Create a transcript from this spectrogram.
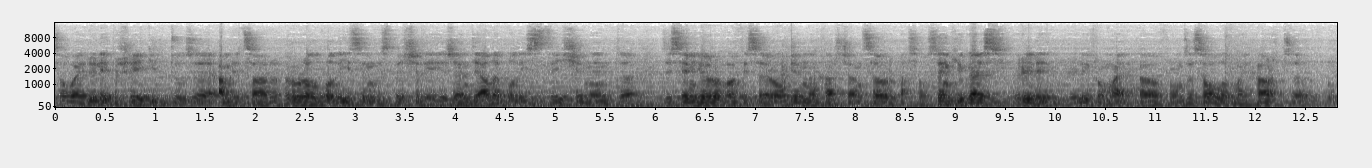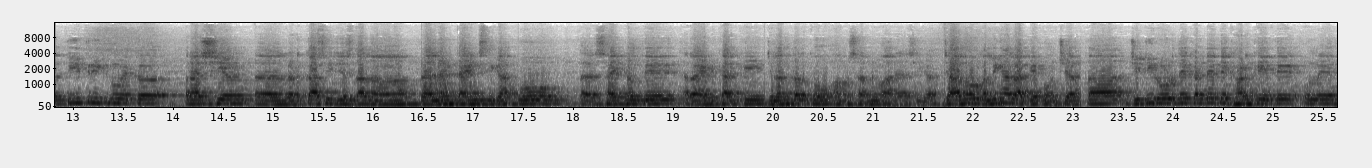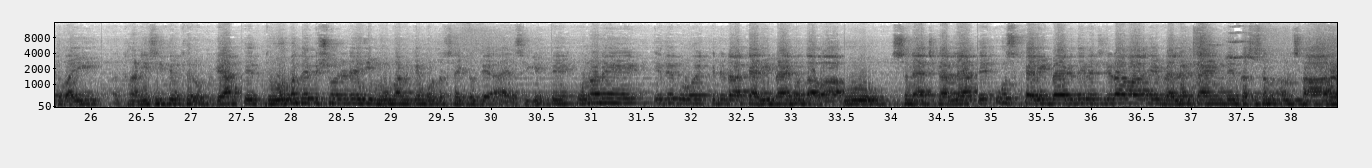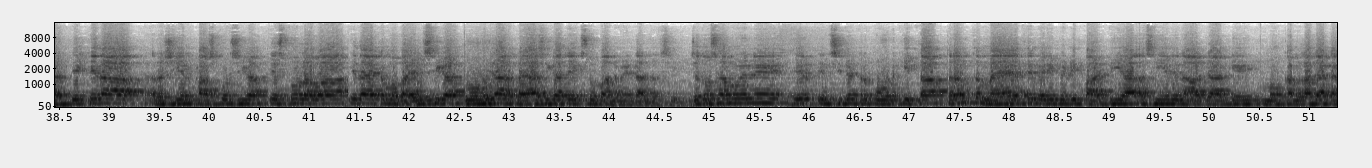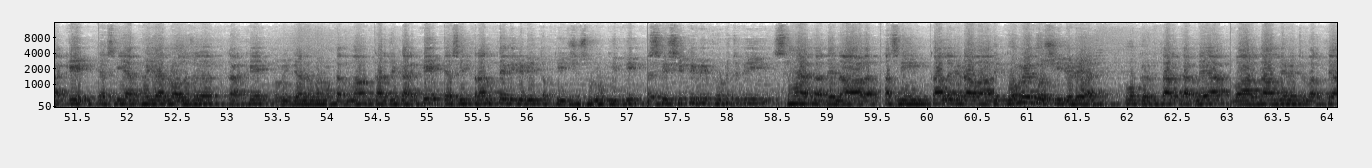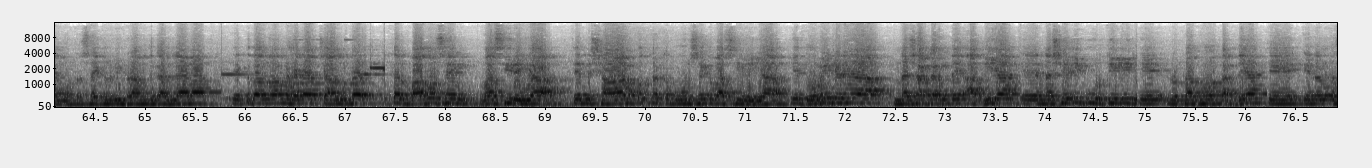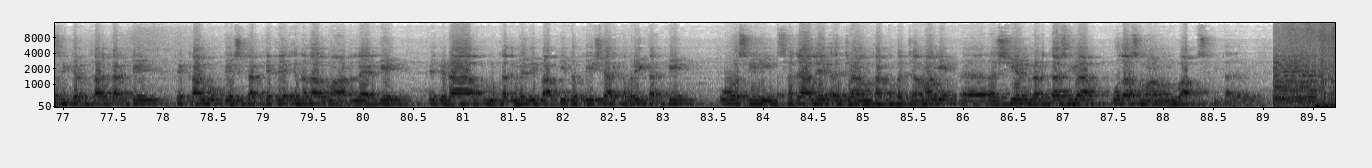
So I really appreciate it to the Amritsar Rural Police and especially Jandiala Police Station and uh, the senior officer of Harchan Saur. So thank you guys really, really from my uh, from the soul of my heart. Uh, 30 ਤਰੀਕ ਨੂੰ ਇੱਕ Russian ਅ, ਲੜਕਾ ਸੀ ਜਿਸ ਦਾ ਨਾਮ Valentine ਸੀਗਾ ਉਹ ਅ, cycle ਤੇ ride ਕਰਕੇ ਜਲੰਧਰ ਤੋਂ ਅੰਮ੍ਰਿਤਸਰ ਨੂੰ ਆ ਰਿਹਾ ਸੀਗਾ ਜਦੋਂ ਮੱਲੀਆਂ ਲਾਗੇ ਪਹੁੰਚਿਆ ਤਾਂ ਜੀਟੀ ਰੋਡ ਦੇ ਕੰਢੇ ਤੇ ਖੜ ਕੇ ਤੇ ਉਹਨੇ ਦਵਾਈ ਖਾਣੀ ਸੀ ਤੇ ਉੱਥੇ ਰੁਕ ਗਿਆ ਤੇ ਦੋ ਬੰਦੇ ਪਿੱਛੋਂ ਜਿਹੜੇ ਹੀ ਮੂੰਹ ਬੰਨ ਕੇ ਮੋਟਰਸਾਈਕਲ ਤੇ ਆਏ ਸੀਗੇ ਤੇ ਉਹਨਾਂ ਨੇ ਇਹਦੇ ਕੋਲੋਂ ਇੱਕ ਜਿਹੜਾ ਕੈਰੀ ਬੈਗ ਹੁੰਦਾ ਵਾ, ਉਹ ਸਨੈਚ ਕਰ ਲਿਆ ਤੇ ਉਸ ਕੈਰੀ ਬੈਗ ਦੇ ਵਿੱਚ ਜਿਹੜਾ ਵਾ ਇਹ ਵੈਲੈਂਟਾਈਨ ਦੇ ਦੱਸਣ ਅਨੁਸਾਰ ਇੱਕ ਇਹਦਾ ਰਸ਼ੀਅਨ ਪਾਸਪੋਰਟ ਸੀਗਾ, ਇਸ ਤੋਂ ਇਲਾਵਾ ਇਹਦਾ ਇੱਕ ਮੋਬਾਈਲ ਸੀਗਾ 2000 ਰੁਪਇਆ ਸੀਗਾ ਤੇ 192 ਡਾਲਰ ਸੀ। ਜਦੋਂ ਸਾਨੂੰ ਇਹਨੇ ਇਹ ਇਨਸੀਡੈਂਟ ਰਿਪੋਰਟ ਕੀਤਾ, ਤੁਰੰਤ ਮੈਂ ਤੇ ਮੇਰੀ ਬੇਟੀ ਪਾਰਟੀ ਆ, ਅਸੀਂ ਇਹਦੇ ਨਾਲ ਜਾ ਕੇ ਮੌਕਾ ਮਲਾਜਾ ਕਰਕੇ ਤੇ ਅਸੀਂ ਐਫ ਆਈ ਆਰ ਲੌਜ ਕਰਕੇ 52 ਨੰਬਰ ਮੁਕੱਦਮਾ ਦਰਜ ਕਰਕੇ ਤੇ ਅਸੀਂ ਤੁਰੰਤ ਇਹਦੀ ਜਿਹੜੀ ਤਫਤੀਸ਼ ਸ਼ੁਰੂ ਕੀਤੀ। ਸੀਸੀਟੀਵੀ ਫੁਟੇਜ ਦੀ ਸਹਾਇਤਾ ਦੇ ਨਾਲ ਅਸੀਂ ਕੱਲ ਜਿਹੜਾ ਵਾ ਦੋਵੇਂ ਦੋਸ਼ੀ ਜਿਹੜੇ ਆ, ਉਹ ਗ੍ਰਿਫਤਾਰ ਕਰ ਲਿਆ ਵਾਰਦਾਤ ਦੇ ਵਿੱਚ ਵਰਤਿਆ ਮੋਟਰਸਾਈਕਲ ਵੀ ਬਰਾਮਦ ਕਰ ਲਿਆ ਵਾ। ਇੱਕ ਦਾ ਨਾਮ ਹੈਗਾ ਚੰਦ ਪੁੱਤਰ ਬਾਦੋ ਸਿੰਘ ਵਾਸੀ ਰਈਆ ਤੇ ਨਿਸ਼ਾਨ ਪੁੱਤਰ ਕਪੂਰ ਸਿੰਘ ਵਾਸੀ ਰਈਆ। ਇਹ ਦੋਵੇਂ ਜਿਹੜੇ ਆ, ਨਸ਼ਾ ਕਰਨ ਦੇ ਆਦੀ ਆ। ਇਹ ਨਸ਼ੇ ਦੀ ਪੂਰਤੀ ਲਈ ਇਹ ਲੁੱਟਾਂ ਖੋਹਾਂ ਕਰਦੇ ਆ ਤੇ ਇਹਨਾਂ ਨੂੰ ਅਸੀਂ ਗ੍ਰਿਫਤਾਰ ਕਰਕੇ ਤੇ ਕੱਲ ਨੂੰ ਪੇਸ਼ ਕਰਕੇ ਤੇ ਇਹਨਾਂ ਦਾ ਰਿਮਾਂਡ ਲੈ ਕੇ ਤੇ ਜਿਹੜਾ ਮੁਕੱਦਮੇ ਦੀ ਬਾਕੀ ਤਫਤੀਸ਼ ਰਿਕਵਰੀ ਕਰਕੇ ਉਹ ਅਸੀਂ ਸਜ਼ਾ ਦੇ ਅੰਜਾਮ ਤੱਕ ਪਹੁੰਚਾਵਾਂਗੇ। ਰਸ਼ੀਅਨ ਲੜਕਾ ਸੀਗਾ, ਉਹਦਾ ਸਮਾਨ ਉਹਨੂੰ ਵਾਪਸ ਕੀਤਾ ਜਾਵੇਗਾ।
